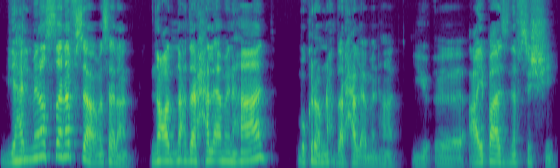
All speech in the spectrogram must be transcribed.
بهالمنصة نفسها مثلا. نقعد نحضر حلقة من هاد بكرة بنحضر حلقة من هاد. iPads نفس الشيء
